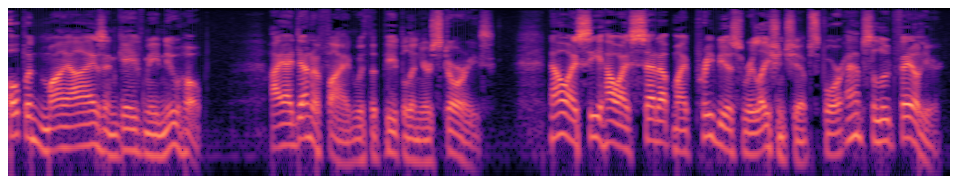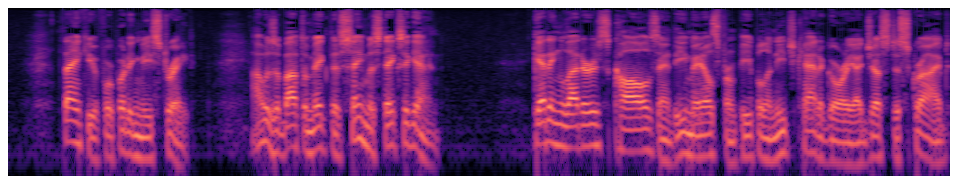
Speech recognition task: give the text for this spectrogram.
opened my eyes and gave me new hope. I identified with the people in your stories. Now I see how I set up my previous relationships for absolute failure. Thank you for putting me straight. I was about to make the same mistakes again. Getting letters, calls, and emails from people in each category I just described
